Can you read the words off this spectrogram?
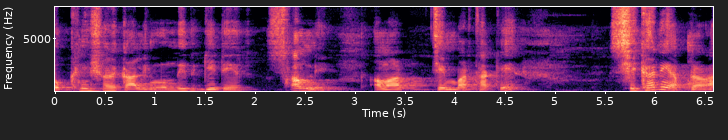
দক্ষিণেশ্বরে কালী মন্দির গেটের সামনে আমার চেম্বার থাকে, সেখানে আপনারা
